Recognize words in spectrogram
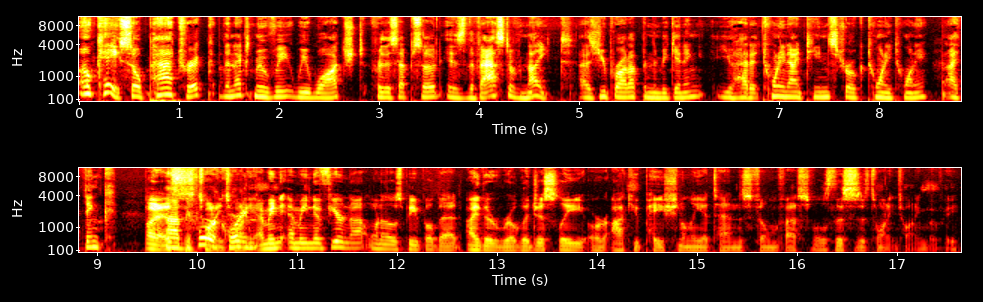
Okay, so Patrick, the next movie we watched for this episode is The Vast of Night. As you brought up in the beginning, you had it 2019 stroke 2020. I think Oh yeah, this uh, is before recording. I mean, I mean, if you're not one of those people that either religiously or occupationally attends film festivals, this is a 2020 movie.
